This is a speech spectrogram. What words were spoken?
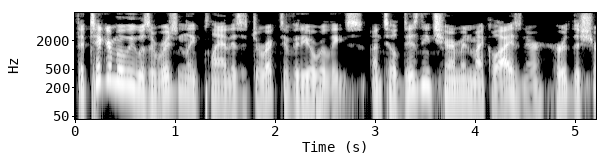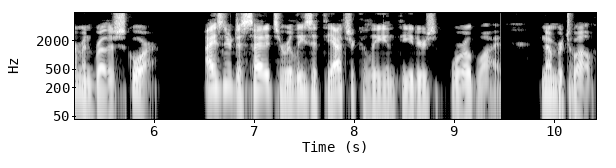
The Tigger movie was originally planned as a direct to video release until Disney chairman Michael Eisner heard the Sherman Brothers score. Eisner decided to release it theatrically in theaters worldwide. Number 12.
